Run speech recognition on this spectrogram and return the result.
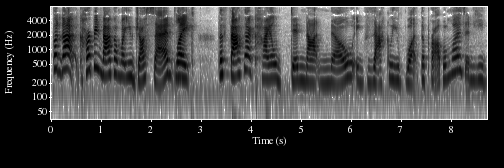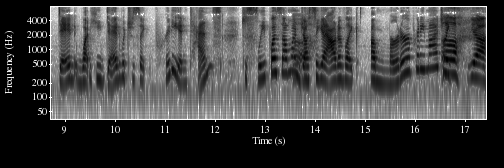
But that harping back on what you just said, like the fact that Kyle did not know exactly what the problem was and he did what he did, which is like pretty intense to sleep with someone just to get out of like a murder pretty much. Like Ugh, yeah,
